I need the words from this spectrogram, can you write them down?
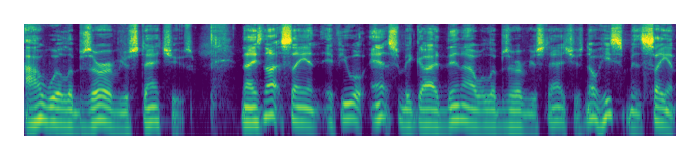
I will observe your statutes. Now, he's not saying, if you will answer me, God, then I will observe your statutes. No, he's been saying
